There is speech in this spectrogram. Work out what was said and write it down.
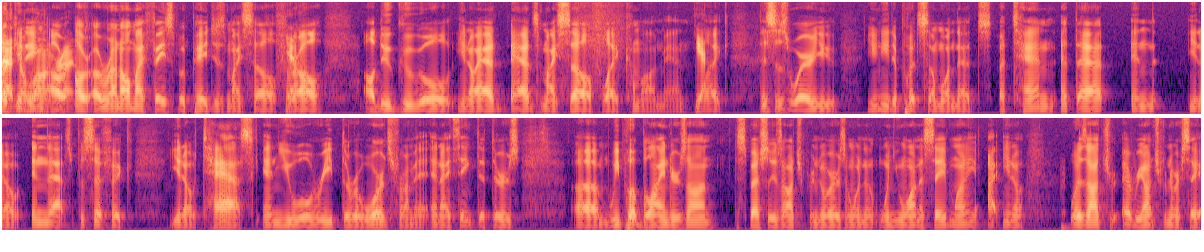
that in the marketing. I'll, run. I'll, I'll run all my Facebook pages myself, Yeah. or I'll I'll do Google, you know, ad ads myself. Like, come on, man. Yeah. Like, this is where you you need to put someone that's a ten at that, in you know, in that specific you know task, and you will reap the rewards from it. And I think that there's um, we put blinders on, especially as entrepreneurs, and when when you want to save money, I, you know. What does entre- every entrepreneur say?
